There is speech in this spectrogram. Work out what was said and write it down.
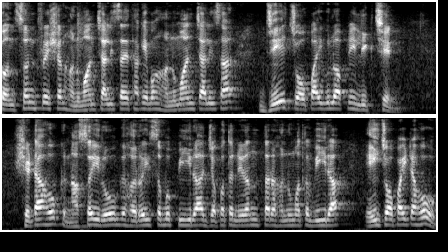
কনসেন্ট্রেশন হনুমান চালিসায় থাকে এবং হনুমান চালিসার যে চপাইগুলো আপনি লিখছেন, সেটা হোক নাসই রোগ, হরই সব পীরা জপত নিরন্তর হনুমত বীরা, এই চপাইটা হোক,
